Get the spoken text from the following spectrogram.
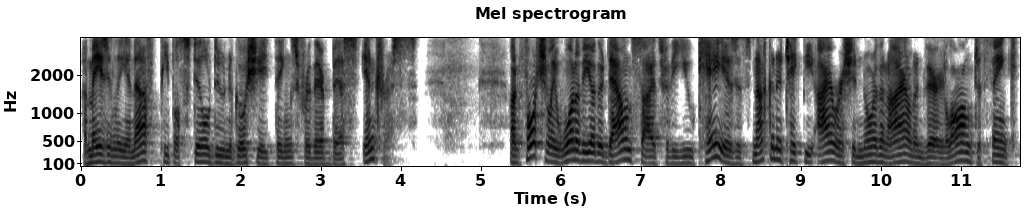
Amazingly enough, people still do negotiate things for their best interests. Unfortunately, one of the other downsides for the UK is it's not going to take the Irish in Northern Ireland very long to think,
